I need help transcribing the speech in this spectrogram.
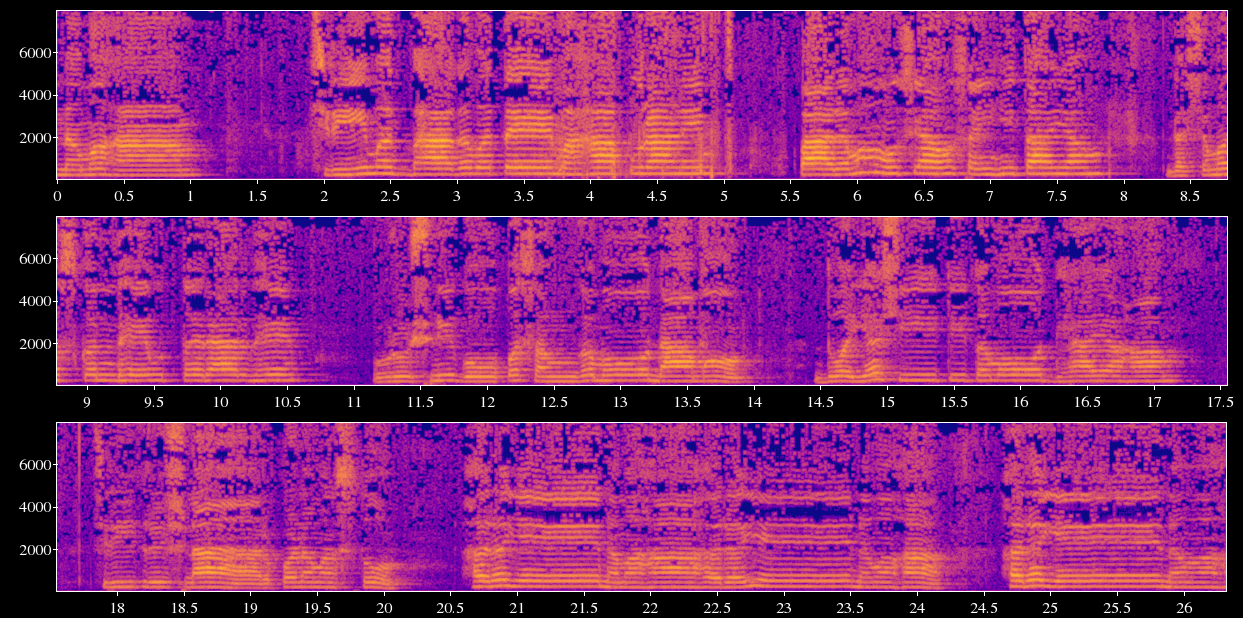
नमः। श्रीमद्भागवते महापुराणे पारमंस्याम् संहितायाम् दशमस्कन्धे उत्तरार्धे वृष्णिगोपसङ्गमो नाम द्वयशीतितमोऽध्यायः। श्रीकृष्णार्पणमस्तु। हरये नमः हरये नमः हरये नमः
